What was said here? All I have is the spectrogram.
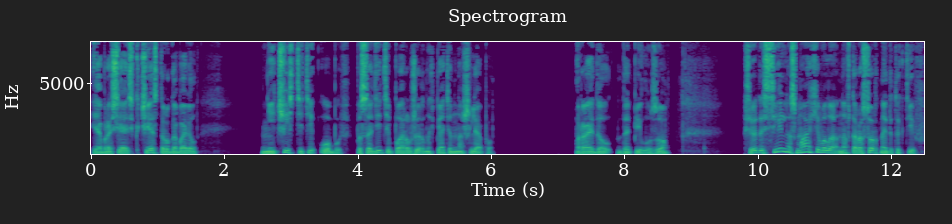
И, обращаясь к Честеру, добавил «Не чистите обувь, посадите пару жирных пятен на шляпу». Райдел допил УЗО. Все это сильно смахивало на второсортный детектив.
